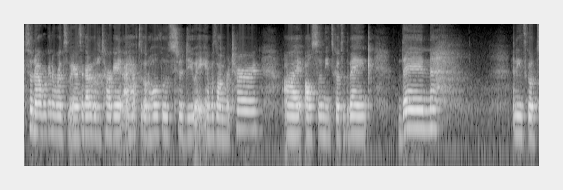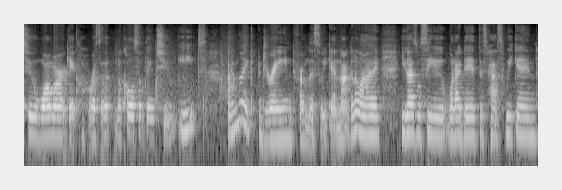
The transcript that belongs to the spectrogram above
so now we're gonna run some errands. I gotta go to target. I have to go to whole foods to do a amazon return. I also need to go to the bank then I need to go to Walmart, get Clarissa Nicole something to eat. I'm like drained from this weekend, not gonna lie. You guys will see what I did this past weekend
